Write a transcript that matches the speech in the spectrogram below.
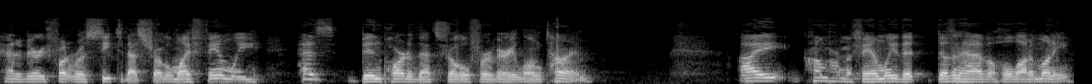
had a very front row seat to that struggle. My family has been part of that struggle for a very long time. I come from a family that doesn't have a whole lot of money.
